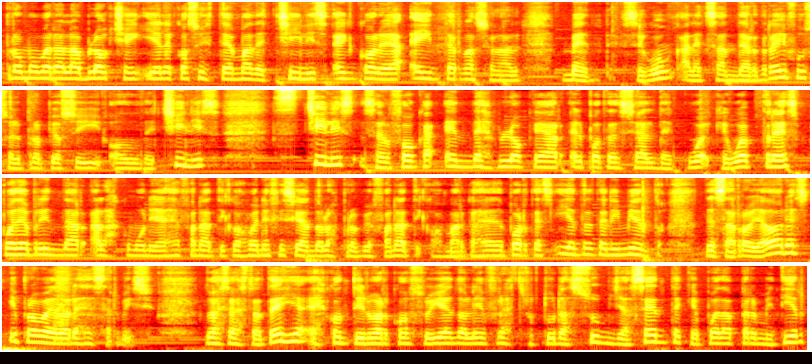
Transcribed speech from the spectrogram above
promoverá la blockchain y el ecosistema de Chilis en Corea e internacionalmente. Según Alexander Dreyfus, el propio CEO de Chilis, Chilis se enfoca en desbloquear el potencial que Web3 puede brindar a las comunidades de fanáticos beneficiando a los propios fanáticos, marcas de deportes y entretenimiento, desarrolladores y proveedores de servicio. Nuestra estrategia es continuar construyendo la infraestructura subyacente que pueda permitir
